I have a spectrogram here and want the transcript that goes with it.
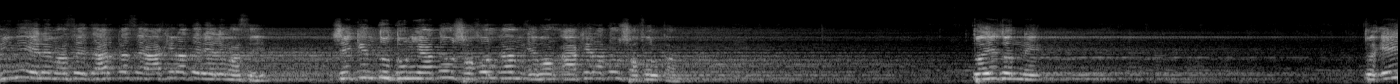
দিনই এলেম আছে, যার কাছে আখিরাতের এলেম আছে, সে কিন্তু দুনিয়াতেও সফল কাম এবং আখেরাতেও সফল কাম। তো এই জন্যে, তো এই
